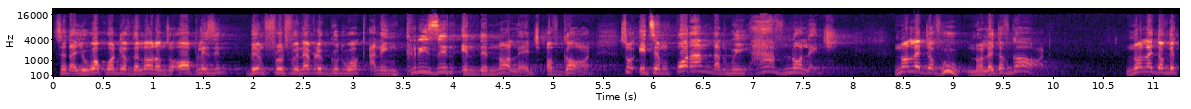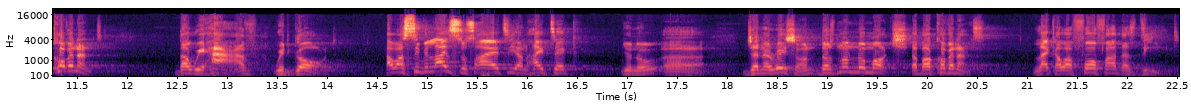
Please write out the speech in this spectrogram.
Say that you walk worthy of the Lord unto all pleasing, being fruitful in every good work, and increasing in the knowledge of God. So it's important that we have knowledge. Knowledge of who? Knowledge of God. Knowledge of the covenant that we have with God. Our civilized society and high tech, you know, uh, generation does not know much about covenants like our forefathers did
